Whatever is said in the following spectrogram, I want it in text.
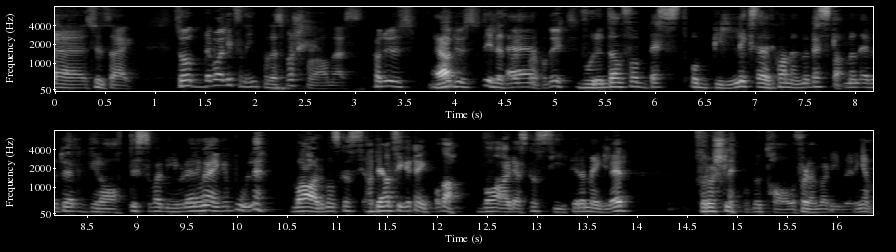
eh, syns jeg. Så det var litt sånn innpå det spørsmålet hans. Kan du, Ja. kan du stille spørsmålet på nytt? hvordan få best og billigst, jeg vet ikke hva han mener med best, da, men eventuelt gratis verdivurdering av egen bolig. Hva er det man skal si? Det har han sikkert tenkt på, da. Hva er det jeg skal si til en megler for å slippe å betale for den verdivurderingen?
